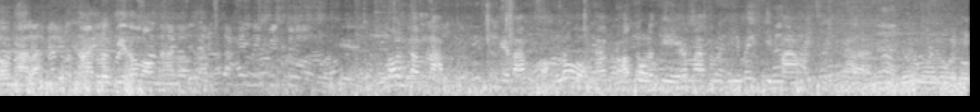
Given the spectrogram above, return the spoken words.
ลองทานละมาตุรกีต้องลองทานต้นตำรับเคบับของโลกครับของตุรกีมาตุรกีไม่กินมาไม่ถึงครับดูดูดูดู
